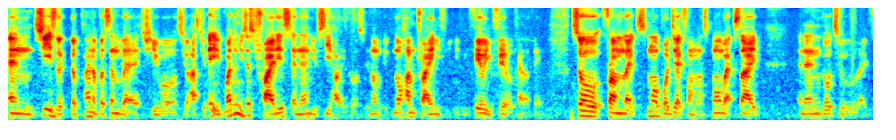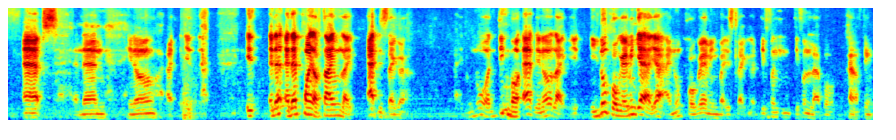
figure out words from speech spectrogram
And she is the, the kind of person where she will she'll ask you, hey, why don't you just try this and then you see how it goes. You know, no harm trying. If, if you fail, you fail, kind of thing. So from like small project from a small website, and then go to like apps, and then you know, I, it, it at that, at that point of time, like app is like a don't know anything about app, you know, like it, you know programming, yeah, yeah, I know programming, but it's like a different different level kind of thing.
